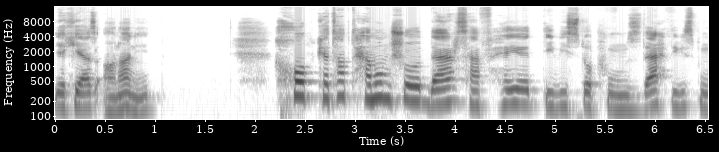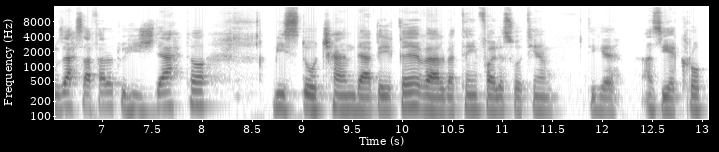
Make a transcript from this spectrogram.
یکی از آنانید؟ خب کتاب تموم شد در صفحه 215 215 صفحه رو تو 18 تا 20 و چند دقیقه و البته این فایل صوتی هم دیگه از یک رو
